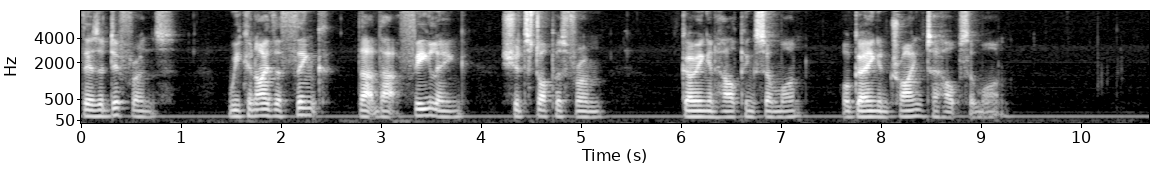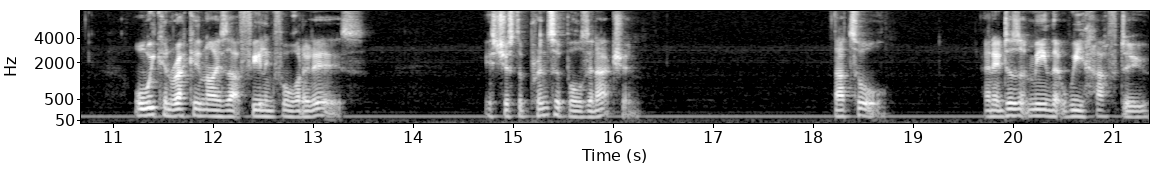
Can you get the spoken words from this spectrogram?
there's a difference. We can either think that that feeling should stop us from going and helping someone or going and trying to help someone. Or we can recognize that feeling for what it is. It's just the principles in action. That's all. And it doesn't mean that we have to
